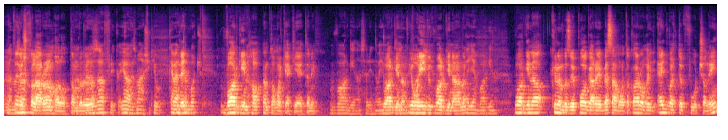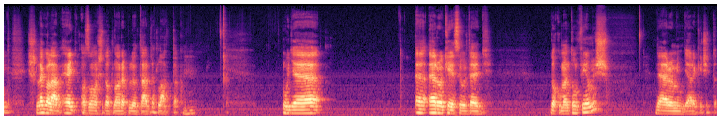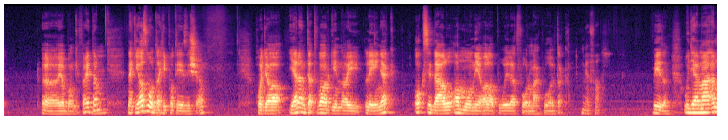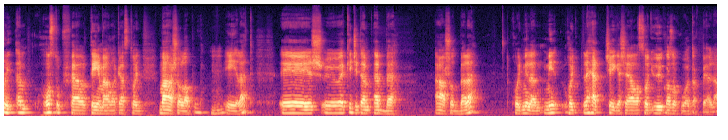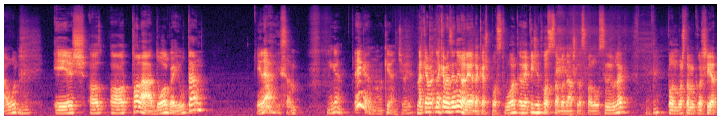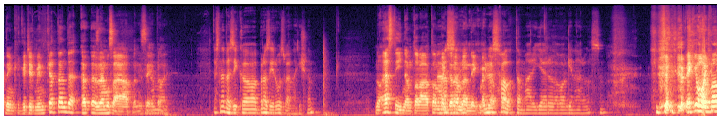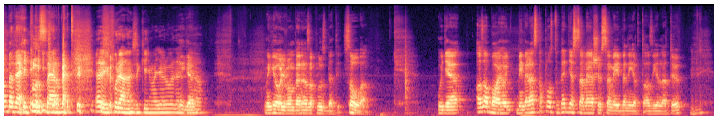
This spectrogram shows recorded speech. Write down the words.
Hát nem én az iskoláról nem hallottam Akkor belőle. az Afrika. Ja, az másik, jó. Kevertem, Mindegy. bocs. Varginha, nem tudom, hogy kell kiejteni. Vargina szerintem. Vagy Vargina. Vargina. Jó, Vargina. hívjuk Varginának. Legyen Vargina. Vargina különböző polgárai beszámoltak arról, hogy egy vagy több furcsa lényt, és legalább egy azonosítatlan repülőtárgyat láttak. Mhm. Ugye e- erről készült egy dokumentumfilm is, de erről mindjárt egy kicsit ö, jobban kifejtem. Mhm. Neki az volt a hipotézise, hogy a jelentett varginai lények oxidáló ammónia alapú életformák voltak. Mi a fasz? Bizony. Ugye már említ, em, hoztuk fel témának ezt, hogy más alapú Mhm. élet, és ő egy kicsit em- ebbe ásott bele, hogy, mi len, mi, hogy lehetséges-e az, hogy ők azok voltak például, Mhm. És az, a talált dolgai után én elhiszem. Igen? Igen. Na, kíváncsi vagyok. Nekem, nekem ez egy nagyon érdekes poszt volt, ez egy kicsit hosszabb adás lesz valószínűleg. Mhm. Pont most, amikor sietnénk egy kicsit mindketten, de e- ezzel muszáj átmenni Nem szépen. baj. Ezt nevezik a brazil Rooseveltnek is, nem? Na ezt így nem találtam Már meg, de nem lennék Én ezt hallottam már így erről a Vargináról, azt hiszem. Még jó, hogy van benne egy plusz szerbetű. Elég furán hangzik így magyarul, de... Igen. Ja. Még jó, hogy van benne az a plusz betű. Szóval, ugye az a baj, hogy mivel ezt a posztot egyes szem első személyben írta az illető,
